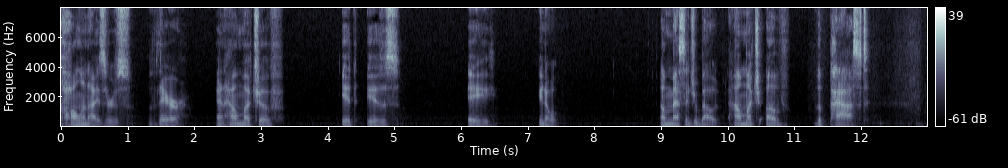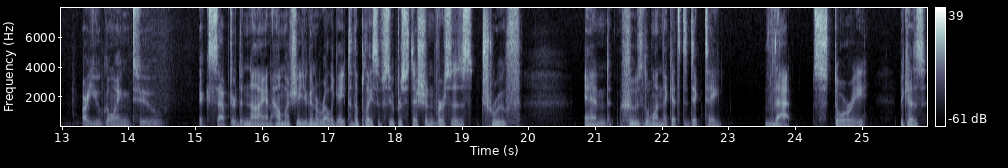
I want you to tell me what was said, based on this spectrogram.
colonizers there, and how much of it is a, you know, a message about how much of the past are you going to accept or deny, and how much are you going to relegate to the place of superstition versus truth? And who's the one that gets to dictate that story? Because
